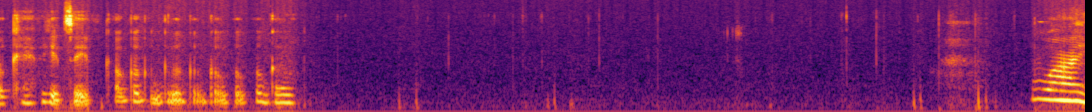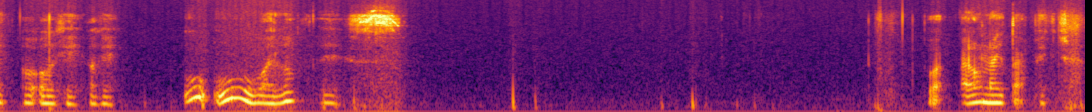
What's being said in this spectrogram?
Okay, I think it's safe. Go, go, go, go, go, go, go, go, go. Why? Oh, okay, okay. Ooh, ooh, I love this. But I don't like that picture.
